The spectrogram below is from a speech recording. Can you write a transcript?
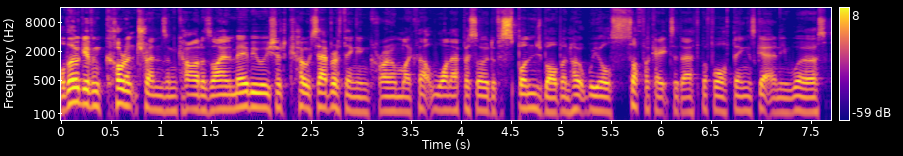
Although given current trends in car design, maybe we should coat everything in Chrome like that one episode of SpongeBob and hope we all suffocate to death before things get any worse.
